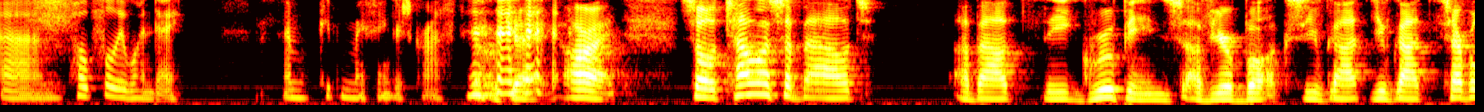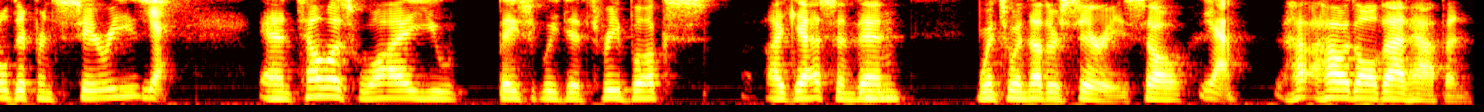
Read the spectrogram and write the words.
um hopefully one day i'm keeping my fingers crossed Okay. All right. So tell us about about the groupings of your books. You've got you've got several different series. yes and tell us why you basically did three books, I guess, and then went to another series. So, Yeah. how, how did all that happen?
